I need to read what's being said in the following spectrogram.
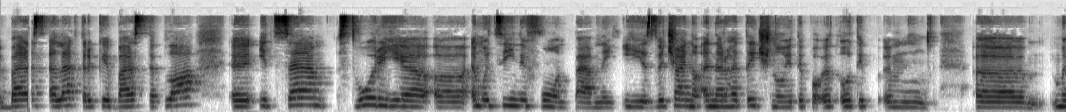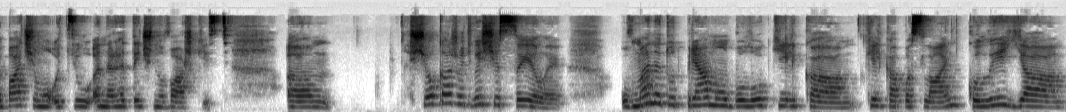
без електрики, без тепла, е, і це створює е, емоційний фон певний і, звичайно, енергетично, і типу, от, от, ем, е, ми бачимо оцю енергетичну важкість. Ем, що кажуть вищі сили? У мене тут прямо було кілька, кілька послань, коли я.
